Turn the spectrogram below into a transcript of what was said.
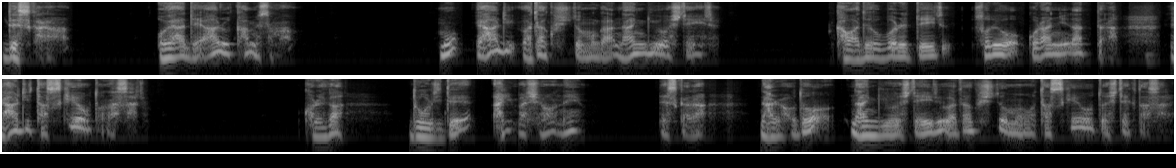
ですから親である神様もやはり私どもが難儀をしている。川で溺れている。それをご覧になったらやはり助けようとなさる。これが道理でありましょうね。ですからなるほど難儀をしている私どもを助けようとしてくださる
